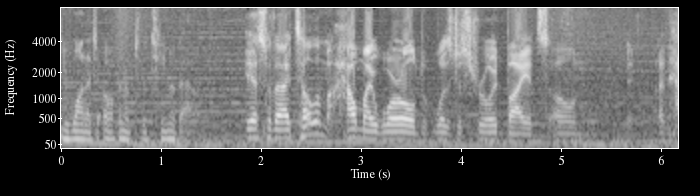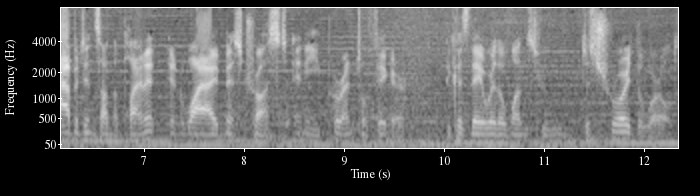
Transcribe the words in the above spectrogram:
you wanted to open up to the team about? Yeah, so that I tell them how my world was destroyed by its own inhabitants on the planet and why I mistrust any parental figure because they were the ones who destroyed the world.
